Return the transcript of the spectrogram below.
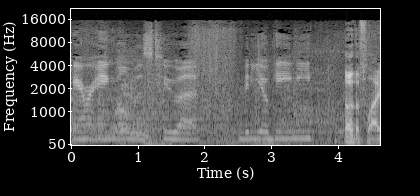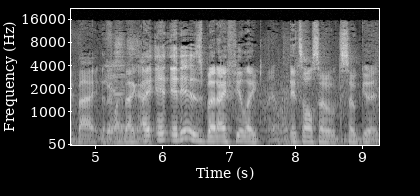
camera angle was too uh, video gamey. Oh, the flyback. The Yes. flyback. I, it, it is, but I feel like it's also so good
